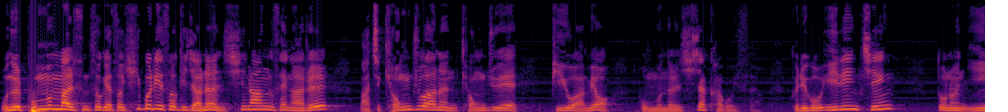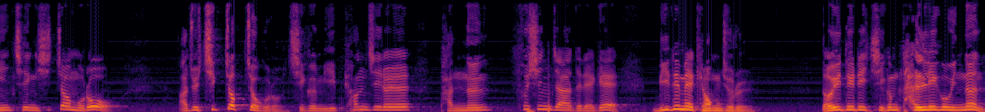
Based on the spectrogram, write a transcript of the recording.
오늘 본문 말씀 속에서 히브리서 기자는 신앙생활을 마치 경주하는 경주에 비유하며 본문을 시작하고 있어요. 그리고 1인칭 또는 2인칭 시점으로 아주 직접적으로 지금 이 편지를 받는 수신자들에게 믿음의 경주를 너희들이 지금 달리고 있는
